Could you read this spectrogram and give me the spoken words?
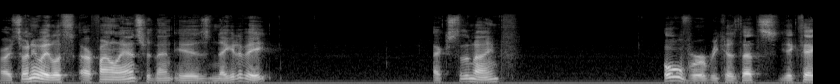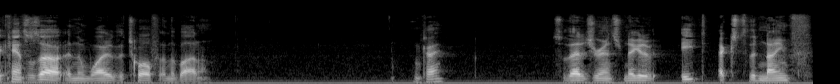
All right, so anyway, let's our final answer then is negative 8 x to the ninth over, because that's that cancels out, and then y to the 12th on the bottom. Okay? So that is your answer, negative 8x to the ninth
